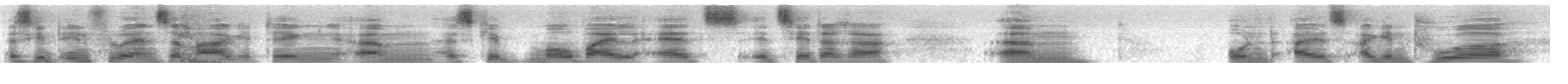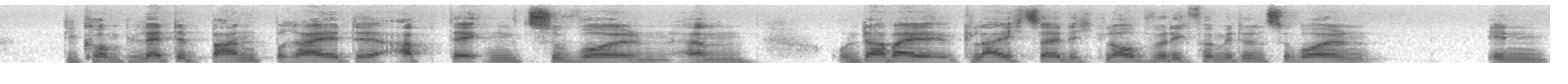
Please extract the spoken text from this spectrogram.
es gibt Influencer-Marketing, ähm, es gibt Mobile Ads etc. Ähm, und als Agentur die komplette Bandbreite abdecken zu wollen ähm, und dabei gleichzeitig glaubwürdig vermitteln zu wollen, in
